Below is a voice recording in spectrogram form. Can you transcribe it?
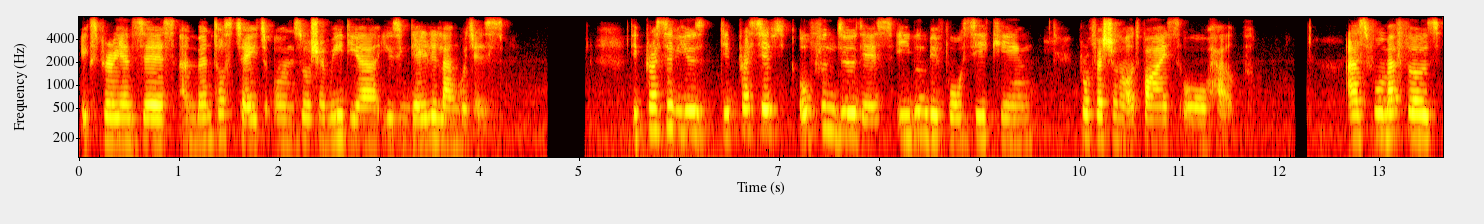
experiences, and mental state on social media using daily languages. Depressive use, depressives often do this even before seeking professional advice or help. As for methods,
